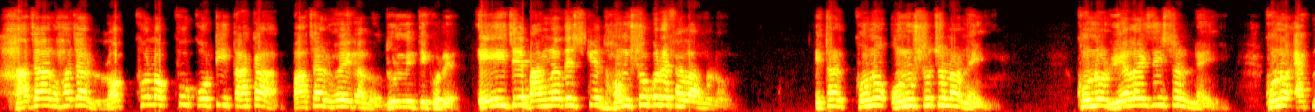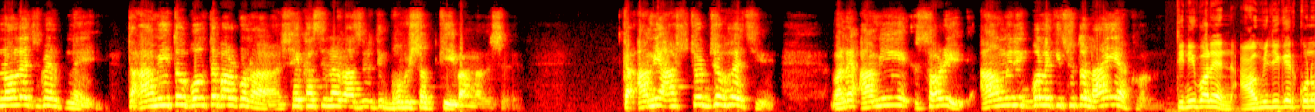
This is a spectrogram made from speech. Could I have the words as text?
হাজার হাজার লক্ষ লক্ষ কোটি টাকা পাচার হয়ে গেল দুর্নীতি করে। এই যে বাংলাদেশকে ধ্বংস করে ফেলা হলো, এটার কোনো অনুশোচনা নেই, কোনো রিয়েলাইজেশন নেই, কোনো অ্যাকনলেজমেন্ট নেই। তা আমি তো বলতে পারব না, শেখ হাসিনার রাজনৈতিক ভবিষ্যৎ কি বাংলাদেশে? আমি আশ্চর্য হয়েছি। মানে আমি সরি আওয়ামী লীগ বলে কিছু তো নাই এখন। তিনি বলেন, আওয়ামী লীগের কোনো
